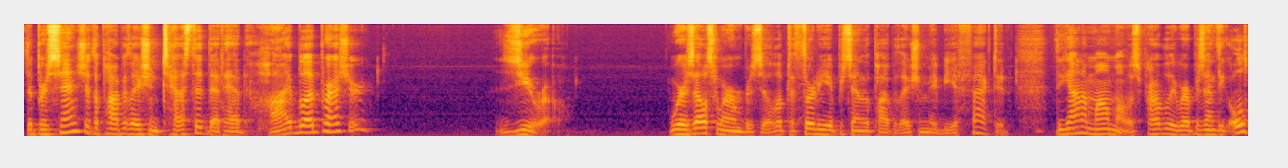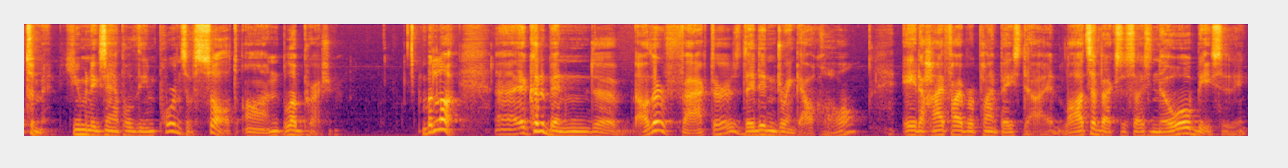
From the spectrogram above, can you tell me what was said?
The percentage of the population tested that had high blood pressure? Zero whereas elsewhere in Brazil up to 38% of the population may be affected. The Yanomamos probably represent the ultimate human example of the importance of salt on blood pressure. But look, uh, it could have been uh, other factors. They didn't drink alcohol, ate a high-fiber plant-based diet, lots of exercise, no obesity.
